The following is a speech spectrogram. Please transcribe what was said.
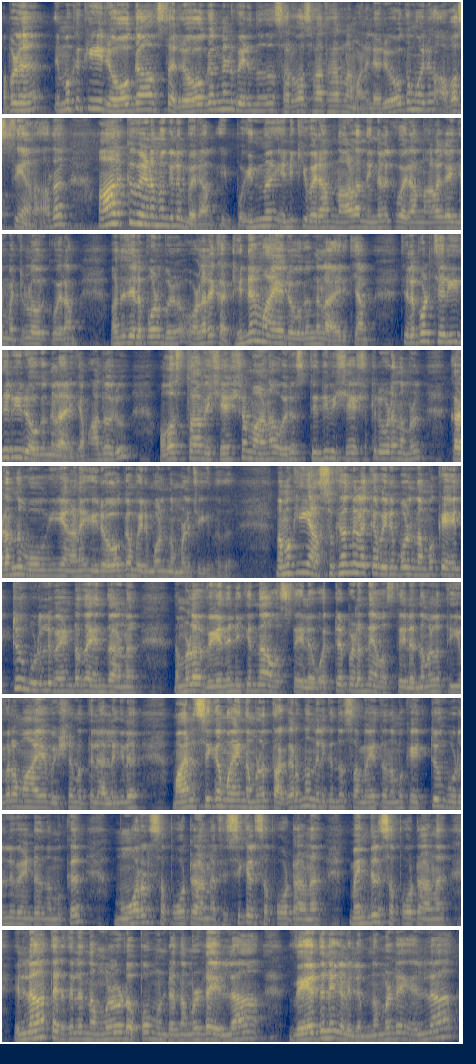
അപ്പോൾ നമുക്കൊക്കെ ഈ രോഗാവസ്ഥ രോഗങ്ങൾ വരുന്നത് സർവസാധാരണമാണല്ലോ രോഗം ഒരു അവസ്ഥയാണ്. അത് ആർക്ക് വേണമെങ്കിലും വരാം. ഇപ്പോൾ ഇന്ന് എനിക്ക് വരാം നാളെ നിങ്ങൾക്ക് വരാം നാളെ കഴിഞ്ഞ് മറ്റുള്ളവർക്ക് വരാം. അത് ചിലപ്പോൾ വളരെ കഠിനമായ രോഗങ്ങളായിരിക്കാം. ചിലപ്പോൾ ചെറിയ ചെറിയ രോഗങ്ങളായിരിക്കാം. അതൊരു അവസ്ഥാവിശേഷമാണ് ഒരു സ്ഥിതി വിശേഷത്തിലൂടെ നമ്മൾ കടന്നു പോവുകയാണ് ഈ രോഗം വരുമ്പോൾ നമ്മൾ ചെയ്യുന്നത്. നമുക്ക് ഈ അസുഖങ്ങളൊക്കെ വരുമ്പോൾ നമുക്ക് ഏറ്റവും കൂടുതൽ വേണ്ടത് എന്താണ്? നമ്മൾ വേദനിക്കുന്ന അവസ്ഥയിൽ ഒറ്റപ്പെടുന്ന അവസ്ഥയിൽ നമ്മൾ തീവ്രമായ വിഷമത്തിൽ അല്ലെങ്കിൽ മാനസികമായി നമ്മൾ തകർന്നു നിൽക്കുന്ന സമയത്ത് നമുക്ക് ഏറ്റവും കൂടുതൽ വേണ്ടത് നമുക്ക് മോറൽ സപ്പോർട്ടാണ് ഫിസിക്കൽ സപ്പോർട്ടാണ് മെന്റൽ സപ്പോർട്ടാണ് എല്ലാ തരത്തിലും നമ്മളോടൊപ്പമുണ്ട്. നമ്മളുടെ എല്ലാ വേദനകളിലും നമ്മളുടെ എല്ലാ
